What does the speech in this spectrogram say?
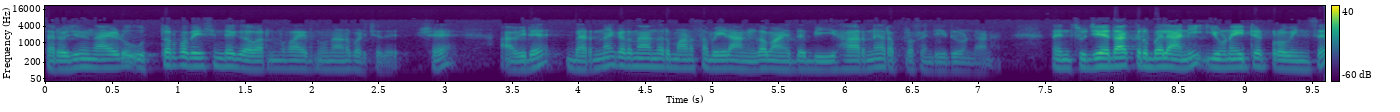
സരോജിനി നായിഡു ഉത്തർപ്രദേശിന്റെ ഗവർണറായിരുന്നു എന്നാണ് പഠിച്ചത്. പക്ഷേ അവർ ഭരണഘടനാ നിർമ്മാണ സഭയിൽ അംഗമായത് ബീഹാറിനെ റെപ്രസെന്റ് ചെയ്തുകൊണ്ടാണ്. Then Sucheta Kripalani united province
